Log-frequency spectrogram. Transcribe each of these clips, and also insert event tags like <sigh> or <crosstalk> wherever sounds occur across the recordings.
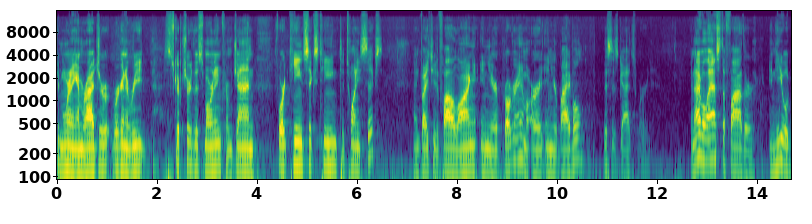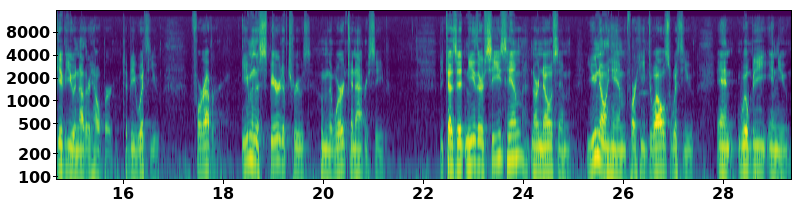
Good morning. I'm Roger. We're going to read scripture this morning from John 14, 16 to 26. I invite you to follow along in your program or in your Bible. This is God's Word. And I will ask the Father, and he will give you another helper to be with you forever, even the Spirit of truth, whom the Word cannot receive. Because it neither sees him nor knows him. You know him, for he dwells with you and will be in you.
